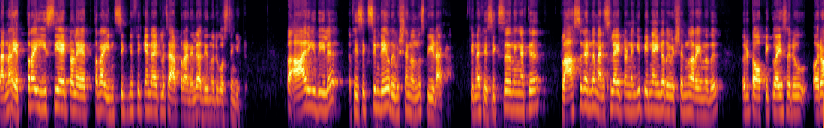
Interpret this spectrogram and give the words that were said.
കാരണം എത്ര ഈസി ആയിട്ടുള്ള എത്ര ഇൻസിഗ്നിഫിക്കന്റ് ആയിട്ടുള്ള ചാപ്റ്റർ ആണെങ്കിലും അതിൽ നിന്നൊരു ക്വസ്റ്റ്യൻ കിട്ടും. അപ്പൊ ആ രീതിയിൽ ഫിസിക്സിന്റെയും റിവിഷൻ ഒന്ന് സ്പീഡ് ആക്കണം. പിന്നെ ഫിസിക്സ് നിങ്ങൾക്ക് ക്ലാസ് കണ്ട് മനസ്സിലായിട്ടുണ്ടെങ്കിൽ പിന്നെ അതിന്റെ റിവിഷൻ എന്ന് പറയുന്നത് ഒരു ടോപ്പിക് വൈസ് ഒരു ഓരോ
